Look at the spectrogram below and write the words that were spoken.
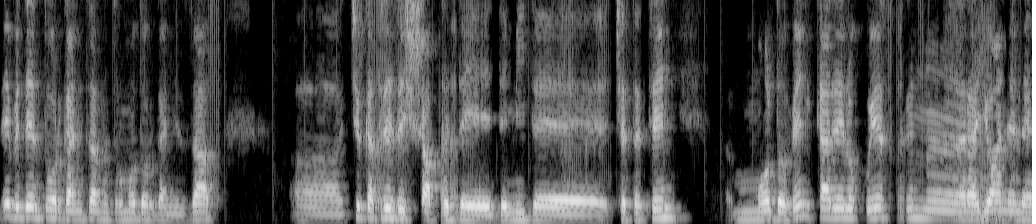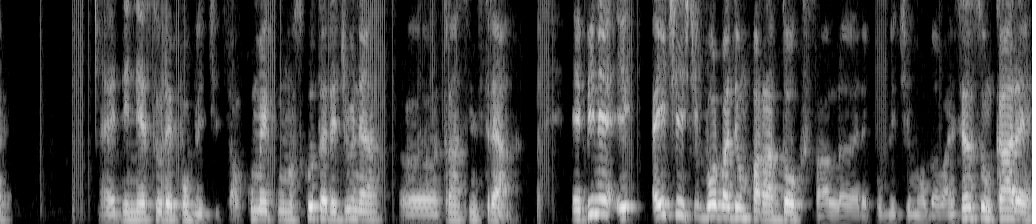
evident organizat într-un mod organizat, circa 37 de, de mii de cetățeni moldoveni care locuiesc în uh, raioanele uh, din estul Republicii sau cum e cunoscută regiunea uh, transnistreană. E bine, aici e și vorba de un paradox al Republicii Moldova, în sensul în care,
